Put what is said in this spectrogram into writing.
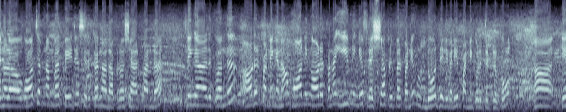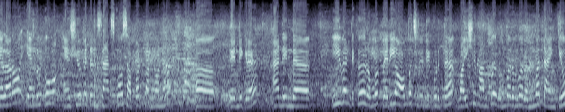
என்னோடய வாட்ஸ்அப் நம்பர் பேஜஸ் இருக்குது நான் அதை அப்புறம் ஷேர் பண்ணுறேன் நீங்கள் அதுக்கு வந்து ஆர்டர் பண்ணிங்கன்னா மார்னிங் ஆர்டர் பண்ணால் ஈவினிங்கே ஃப்ரெஷ்ஷாக ப்ரிப்பேர் பண்ணி உங்களுக்கு டோர் டெலிவரியும் பண்ணி கொடுத்துட்ருக்கோம். எல்லோரும் எல்லாரும் எங்களுக்கும் என் ஷியூமெத்தல் ஸ்நாக்ஸ்க்கும் சப்போர்ட் பண்ணணுன்னு வேண்டிக்கிறேன். அண்ட் இந்த ஈவெண்ட்டுக்கு ரொம்ப பெரிய ஆப்பர்ச்சுனிட்டி கொடுத்த வைஷு மேம்க்கு ரொம்ப ரொம்ப ரொம்ப தேங்க்யூ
